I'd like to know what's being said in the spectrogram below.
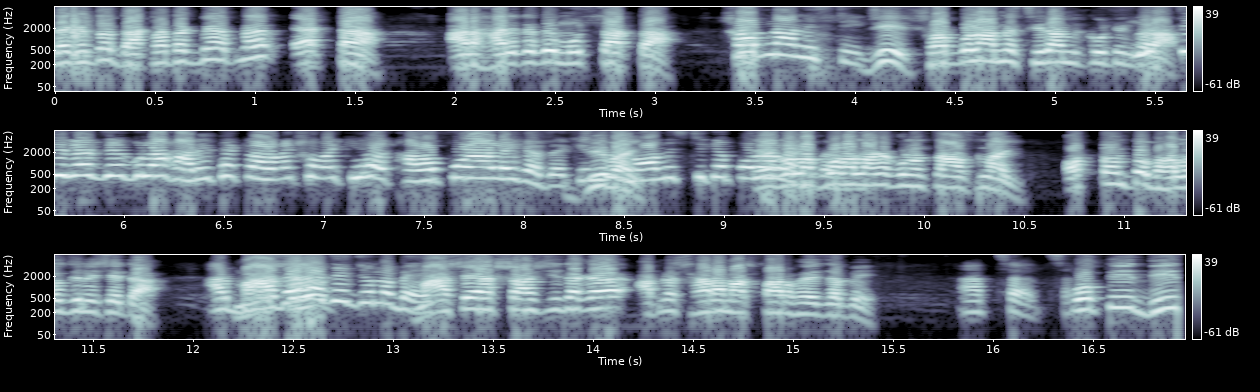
এটা কিন্তু ডাকনা থাকবে আপনার একটা আর হাড়ি থাকবে মোট চারটা। সব নন স্টিক জি সবগুলো আপনার সিরামিক কোটিং করা। স্টিলের যেগুলো হাড়ি থেকে অনেক সময় কি হয় খাওয়া পোড়া লেগে যায় কিন্তু ভাই। নন স্টিকে পোড়া লাগবে পড়া লাগা কোনো চান্স নাই। অত্যন্ত ভালো জিনিস এটা। আর জন্য মাসে একশো আশি টাকা আপনার সারা মাস পার হয়ে যাবে। আচ্ছা আচ্ছা। প্রতিদিন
